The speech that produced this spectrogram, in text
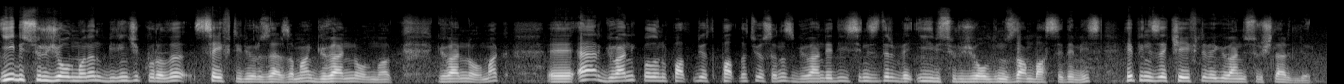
iyi bir sürücü olmanın birinci kuralı safety diyoruz her zaman. Güvenli olmak, güvenli olmak. Ee, eğer güvenlik balonu patlıyor, patlatıyorsanız güvende değilsinizdir ve iyi bir sürücü olduğunuzdan bahsedemeyiz. Hepinize keyifli ve güvenli sürüşler diliyorum.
